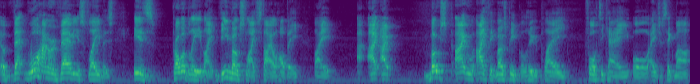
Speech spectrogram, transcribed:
a ve- Warhammer of various flavors is probably like the most lifestyle hobby. Like I, I most I I think most people who play 40k or Age of Sigmar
